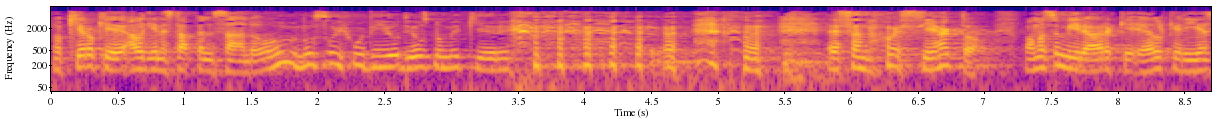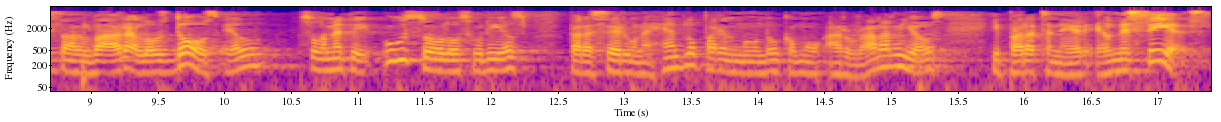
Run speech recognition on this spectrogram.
No quiero que alguien está pensando, oh, no soy judío, Dios no me quiere. Eso no es cierto. Vamos a mirar que Él quería salvar a los dos. Él solamente usó los judíos para ser un ejemplo para el mundo, como adorar a Dios y para tener el Mesías.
